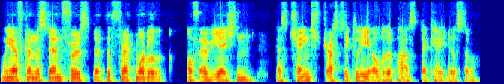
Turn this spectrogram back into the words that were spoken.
we have to understand first that the threat model of aviation has changed drastically over the past decade or so.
